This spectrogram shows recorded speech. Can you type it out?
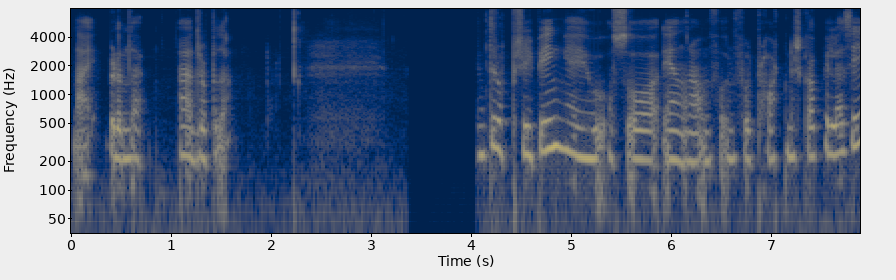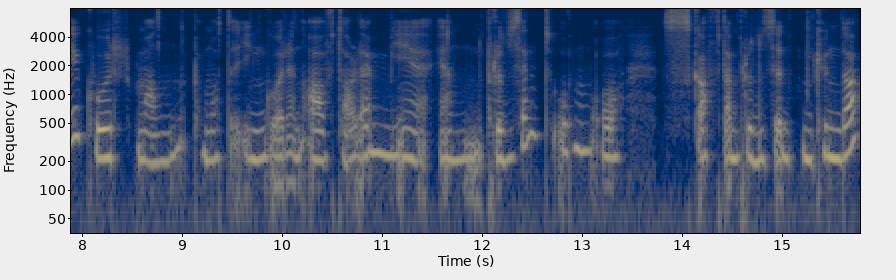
Nei, glem det. Jeg dropper det. Dropshipping er jo også en eller annen form for partnerskap, vil jeg si, hvor man på en måte inngår en avtale med en produsent om å skaffe den produsenten kunder,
